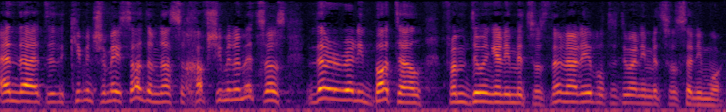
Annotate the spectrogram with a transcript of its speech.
and that the kivin shemei sadam nasu chavshim in mitzvos, they're already batel from doing any mitzvos. They're not able to do any mitzvos anymore.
